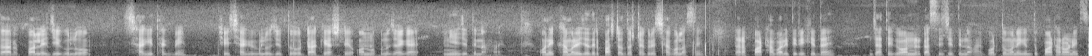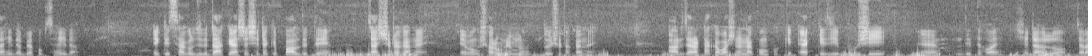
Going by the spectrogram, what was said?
তার পালে যেগুলো ছাগি থাকবে, সেই ছাগিগুলো যেহেতু ডাকে আসলে অন্য কোনো জায়গায় নিয়ে যেতে না হয়। অনেক খামারে যাদের পাঁচটা দশটা করে ছাগল আছে, তারা পাঠা বাড়িতে রেখে দেয়। যাতে অন্যের কাছে যেতে না হয়। বর্তমানে কিন্তু পাঠার অনেক চাহিদা ব্যাপক চাহিদা। একটি ছাগল যদি ডাকে আসে সেটাকে পাল দিতে চারশো টাকা নেয় এবং সর্বনিম্ন দুইশো টাকা নেয়। আর যারা টাকা নেয় না কমপক্ষে এক কেজি আহ, দিতে হয়। সেটা হলো যারা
